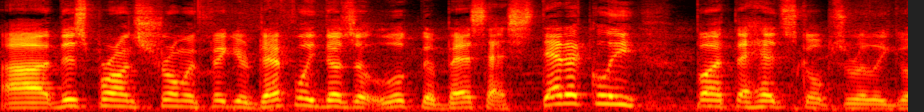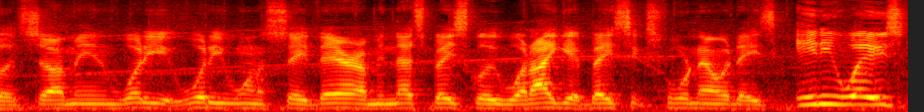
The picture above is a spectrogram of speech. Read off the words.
Uh, this Braun Strowman figure definitely doesn't look the best aesthetically, but the head sculpt's really good. So, I mean, what do you what do you want to say there? I mean, that's basically what I get basics for nowadays anyways.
